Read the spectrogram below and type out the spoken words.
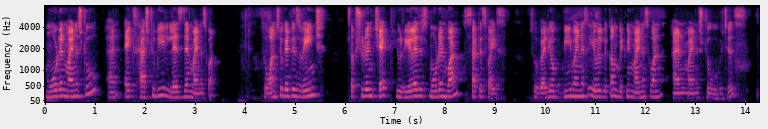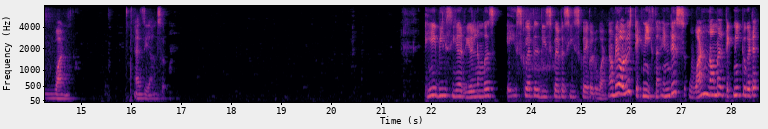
more than minus 2 and x has to be less than minus 1 so once you get this range substitute and check you realize it's more than 1 satisfies. So value of b minus a will become between minus 1 and minus 2 which is 1 as the answer. A, B, C are real numbers. A square plus B square plus C square equal to 1. Now there are always techniques. Now in this one normal technique to get an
